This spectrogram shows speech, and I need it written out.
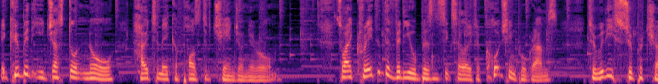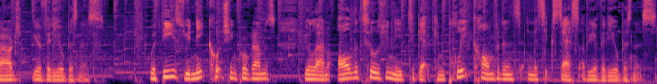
It could be that you just don't know how to make a positive change on your own. So I created the Video Business Accelerator coaching programs to really supercharge your video business. With these unique coaching programs, you'll learn all the tools you need to get complete confidence in the success of your video business.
